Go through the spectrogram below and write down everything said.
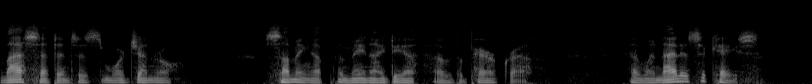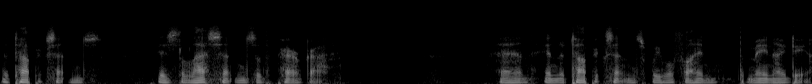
last sentence is more general, summing up the main idea of the paragraph. And when that is the case, the topic sentence is the last sentence of the paragraph. And in the topic sentence, we will find the main idea.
